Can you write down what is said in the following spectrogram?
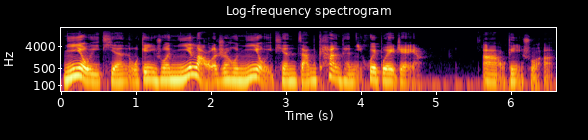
你有一天，我跟你说，你老了之后，你有一天，咱们看看你会不会这样啊？我跟你说啊，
